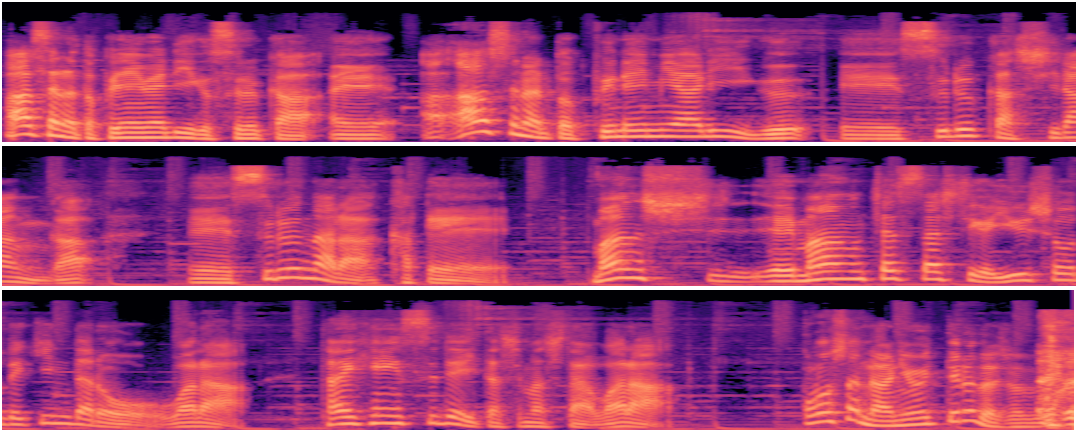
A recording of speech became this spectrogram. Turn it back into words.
アーセナルとプレミアリーグするか、えーあアーセナルとプレミアリーグ、えーするか知らんが、えーするなら勝て。マンシ、えーマンチェスターシティが優勝できんだろう。わら。大変失礼いたしました。わら。この人は何を言ってるんでしょう 読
